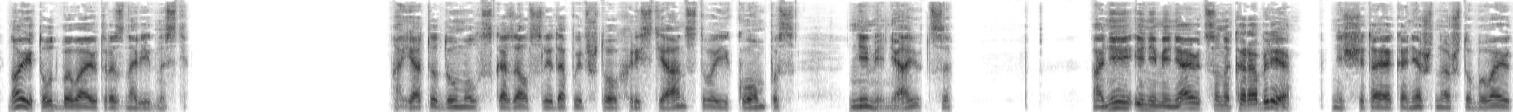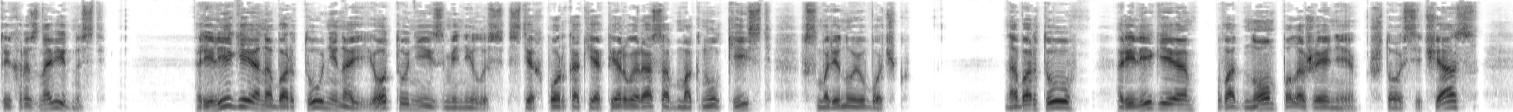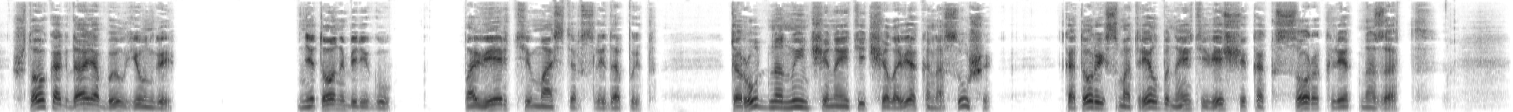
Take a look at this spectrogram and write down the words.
Но и тут бывают разновидности. — А я-то думал, — сказал следопыт, — что христианство и компас не меняются. — Они и не меняются на корабле, не считая, конечно, что бывают их разновидности. Религия на борту ни на йоту не изменилась с тех пор, как я первый раз обмакнул кисть в смоляную бочку. На борту религия в одном положении, что сейчас, что когда я был юнгой. Не то на берегу. Поверьте, мастер-следопыт, трудно нынче найти человека на суше, который смотрел бы на эти вещи как сорок лет назад.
